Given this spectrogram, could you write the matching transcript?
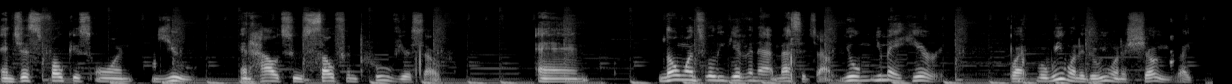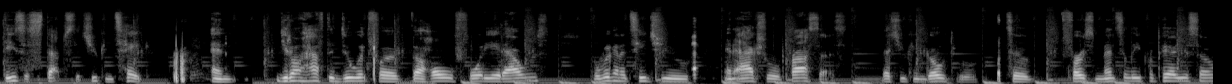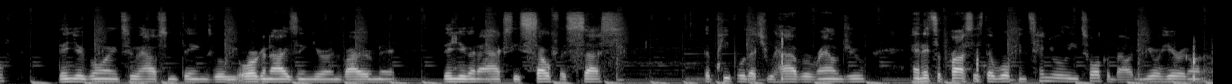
and just focus on you and how to self improve yourself? And no one's really giving that message out. You you may hear it, but what we want to do, we want to show you like these are steps that you can take, and you don't have to do it for the whole 48 hours. But we're going to teach you an actual process that you can go through to first mentally prepare yourself. Then you're going to have some things where we're organizing your environment. Then you're going to actually self assess the people that you have around you. And it's a process that we'll continually talk about, and you'll hear it on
